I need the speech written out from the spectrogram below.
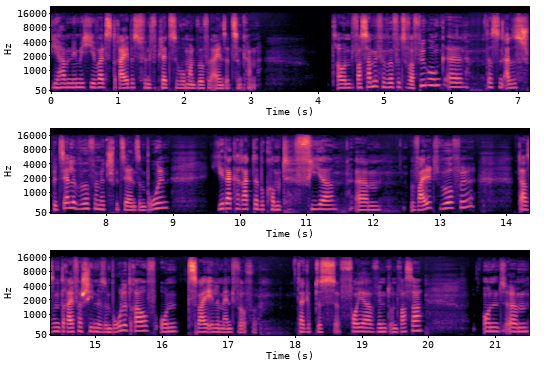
Die haben nämlich jeweils drei bis fünf Plätze, wo man Würfel einsetzen kann. Und was haben wir für Würfel zur Verfügung? Äh, das sind alles spezielle Würfel mit speziellen Symbolen. Jeder Charakter bekommt vier ähm, Waldwürfel. Da sind drei verschiedene Symbole drauf und zwei Elementwürfel. Da gibt es äh, Feuer, Wind und Wasser. Und ähm,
